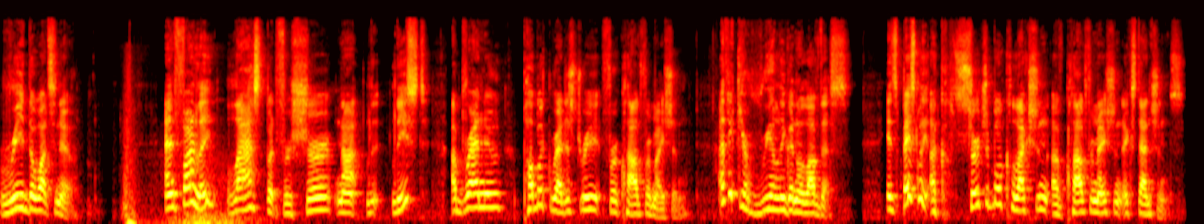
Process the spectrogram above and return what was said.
read the what's new. And finally, last but for sure not least, a brand new public registry for CloudFormation. I think you're really going to love this. It's basically a searchable collection of CloudFormation extensions.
